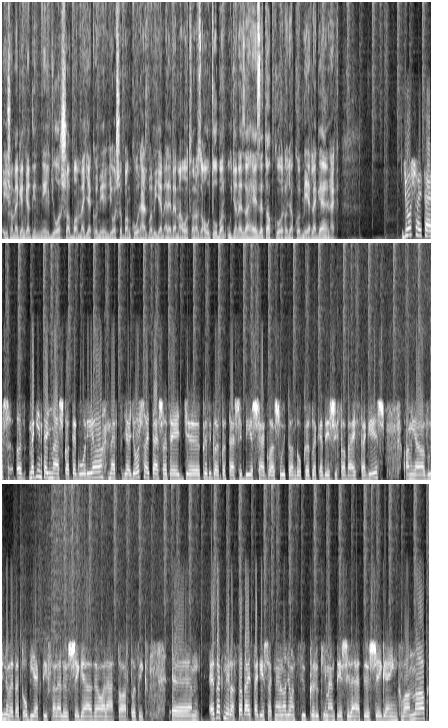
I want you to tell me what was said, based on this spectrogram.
és ha megengednél gyorsabban megyek, hogy minél gyorsabban kórházba vigyem, eleve már ott van az autóban, ugyanez a helyzet akkor, hogy akkor mérlegelnek? Gyorsajtás az megint egy más kategória, mert ugye a gyorsajtás az egy közigazgatási bírsággal sújtandó közlekedési szabályszegés, ami az úgynevezett objektív felelősség elve alá tartozik. Ezeknél a szabályszegéseknél nagyon szűk körű kimentési lehetőségeink vannak.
